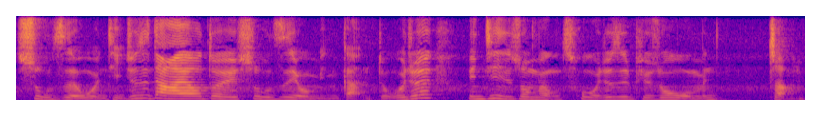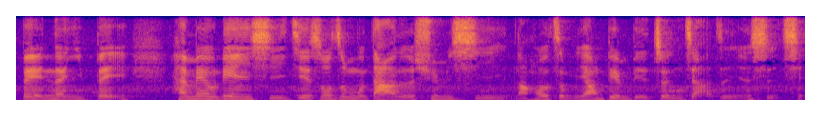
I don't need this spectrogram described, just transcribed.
数字的问题，就是大家要对数字有敏感度。我觉得林静你说没有错，就是比如说我们。长辈那一辈还没有练习接收这么大的讯息，然后怎么样辨别真假这件事情，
